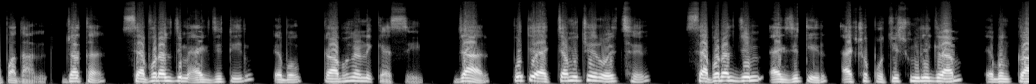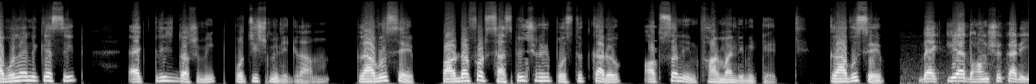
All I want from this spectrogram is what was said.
উপাদান, যথা স্যাফোরাক্সিম একজিটিল এবং ক্রাভোলানিক অ্যাসিড, যার প্রতি এক চামচে রয়েছে স্যাফোরাক্সিম একজিটিল একশো পঁচিশ মিলিগ্রাম এবং ক্লাভোলানিক অ্যাসিড একত্রিশ দশমিক পঁচিশ মিলিগ্রাম। ক্লাবোসেপ পাউডার ফর সাসপেনশনের প্রস্তুতকারক অপশন ইন ফার্মা লিমিটেড। ক্লাবোসেপ ব্যাকটেরিয়া ধ্বংসকারী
